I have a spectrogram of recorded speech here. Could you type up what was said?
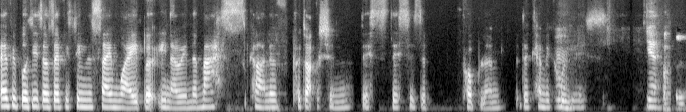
everybody does everything the same way but you know in the mass kind of production this this is a problem the chemical mm. use yeah I think,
